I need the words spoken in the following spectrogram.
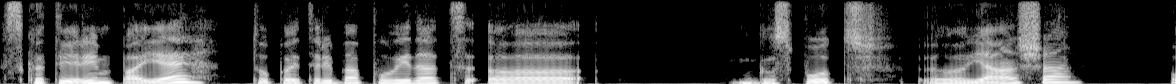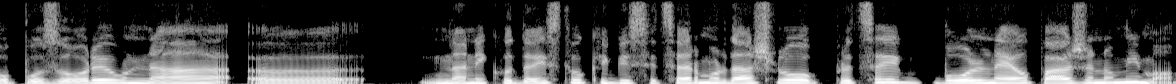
s katerim pa je, to pa je treba povedati, uh, gospod uh, Janša opozoril na, uh, na neko dejstvo, ki bi sicer morda šlo precej bolj neopaženo mimo.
